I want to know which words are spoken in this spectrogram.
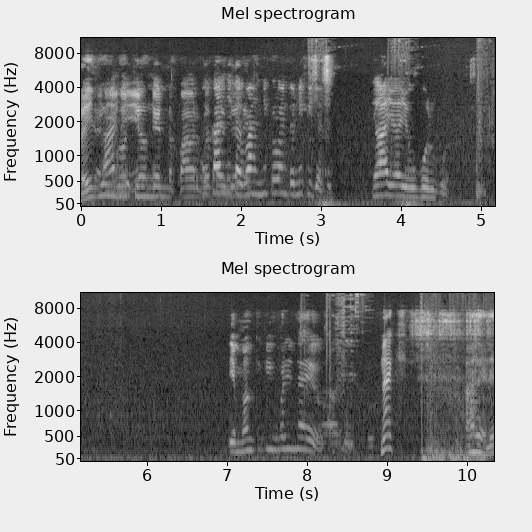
લઈ લ્યો ને ગોત્યો ને. M10 નો પાવર બતાવી દે ને. આયો આયો ઊભો ઊભો. એ મંકી કિંગ બની ના આવ્યો? નાખ. અરે લે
